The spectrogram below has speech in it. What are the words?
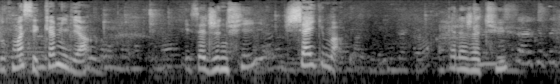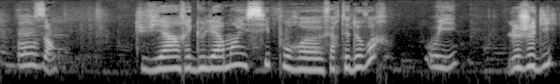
Donc moi c'est Camilia. Et cette jeune fille? Shaima. Quel âge as-tu? 11 ans. Tu viens régulièrement ici pour euh, faire tes devoirs? Oui. Le jeudi?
